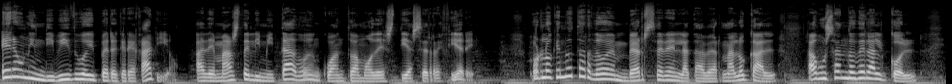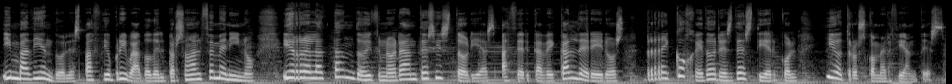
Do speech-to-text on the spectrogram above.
era un individuo hipergregario, además de limitado en cuanto a modestia se refiere por lo que no tardó en verse en la taberna local, abusando del alcohol, invadiendo el espacio privado del personal femenino y relatando ignorantes historias acerca de caldereros, recogedores de estiércol y otros comerciantes.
